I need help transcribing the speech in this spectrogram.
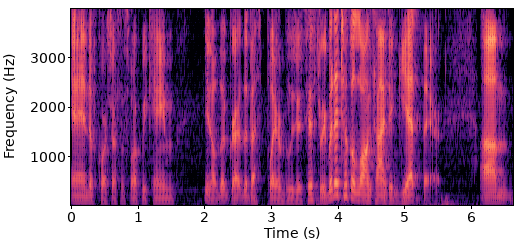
and of course, Justin Smoak became, you know, the the best player in Blue Jays history. But it took a long time to get there. Um,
